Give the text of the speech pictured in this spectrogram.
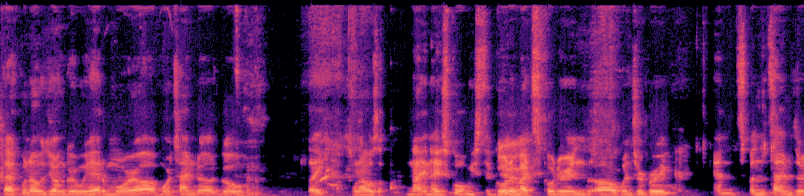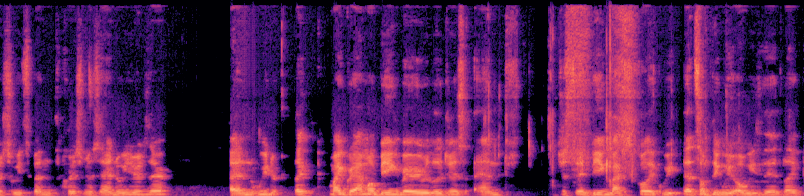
back when I was younger. We had more uh, more time to go. Like when I was not in high school, we used to go to Mexico during uh, winter break and spend the times there. So we'd spend Christmas and New Year's there, and we like my grandma being very religious and just it being Mexico. Like we that's something we always did. Like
